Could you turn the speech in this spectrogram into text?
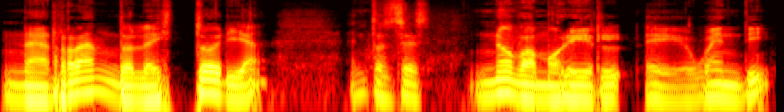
narrando la historia, entonces no va a morir Wendy.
